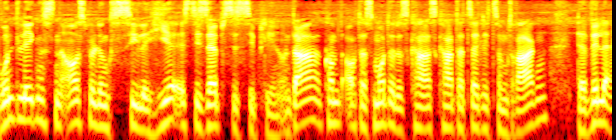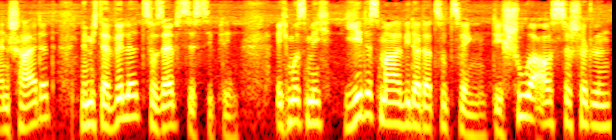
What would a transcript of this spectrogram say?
grundlegendsten Ausbildungsziele hier ist die Selbstdisziplin. Und da kommt auch das Motto des KSK tatsächlich zum Tragen. Der Wille entscheidet, nämlich der Wille zur Selbstdisziplin. Ich muss mich jedes Mal wieder dazu zwingen, die Schuhe auszuschütteln,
